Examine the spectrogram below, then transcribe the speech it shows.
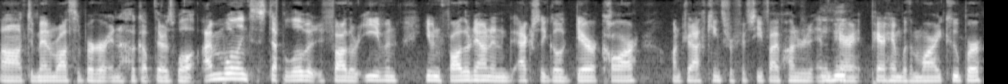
uh, to Ben Roethlisberger and a hook up there as well. I'm willing to step a little bit farther, even even farther down, and actually go Derek Carr on DraftKings for 5,500 and mm-hmm. pair pair him with Amari Cooper.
